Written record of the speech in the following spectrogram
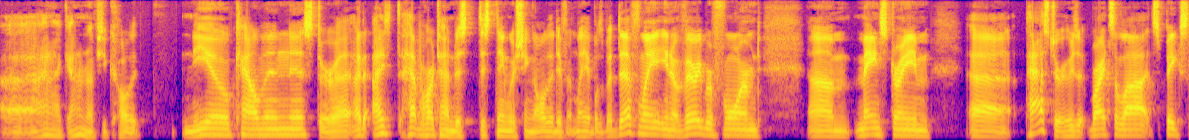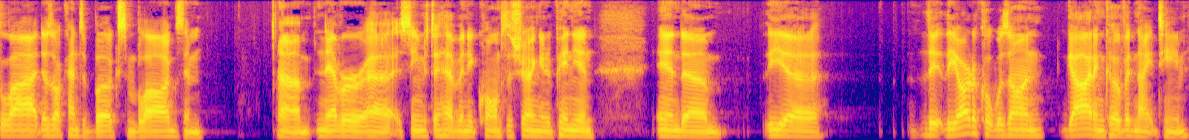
uh, I don't know if you call it neo Calvinist, or I, I, have a hard time just distinguishing all the different labels, but definitely, you know, very reformed, um, mainstream uh, pastor who writes a lot, speaks a lot, does all kinds of books and blogs, and um, never uh, seems to have any qualms with sharing an opinion. And um, the uh, the the article was on God and COVID nineteen,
